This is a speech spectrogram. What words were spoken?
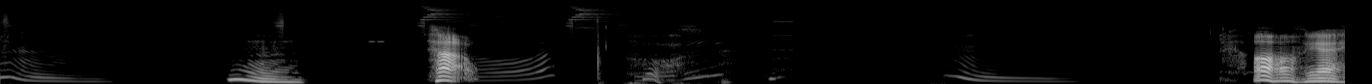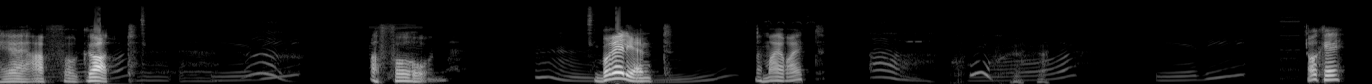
Hmm. Hmm. How? Oh, yeah, yeah, I forgot. A phone. Hmm. Brilliant! Am I right? Ah. Okay.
